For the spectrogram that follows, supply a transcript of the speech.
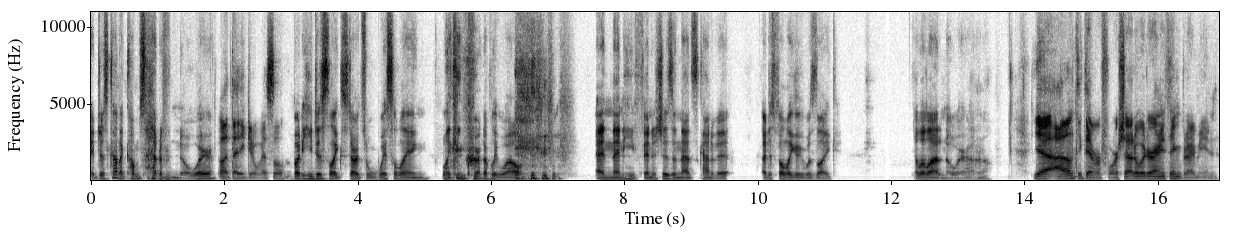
it just kind of comes out of nowhere. Oh, that he a whistle. But he just like starts whistling like incredibly well. and then he finishes and that's kind of it i just felt like it was like a little out of nowhere i don't know yeah, I don't think they ever foreshadow it or anything, but I mean,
